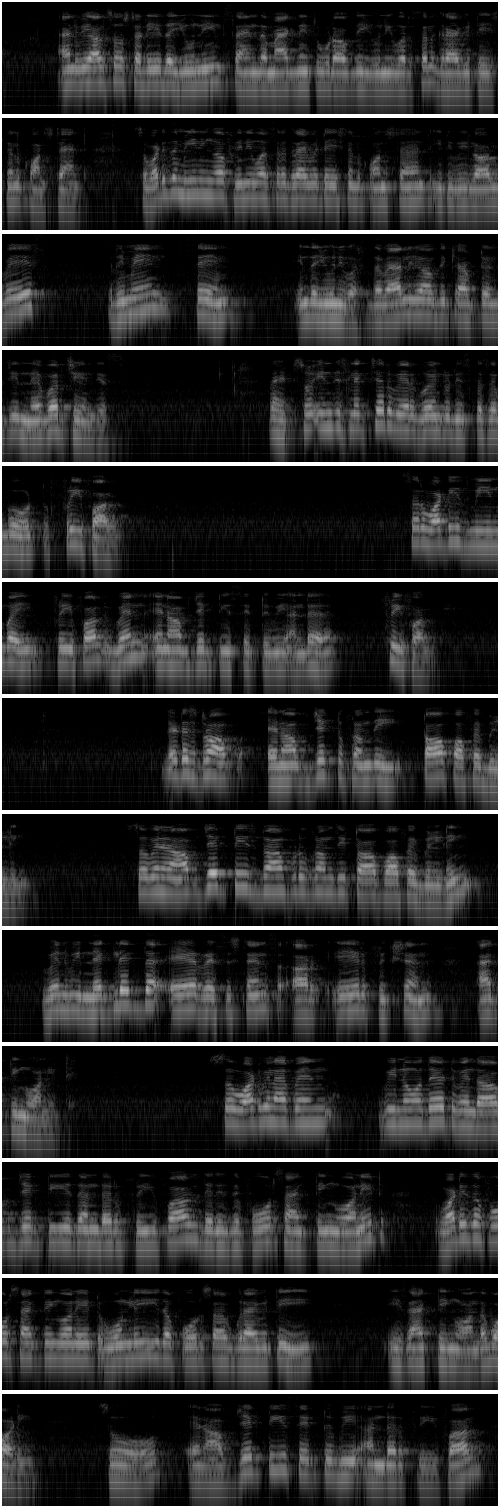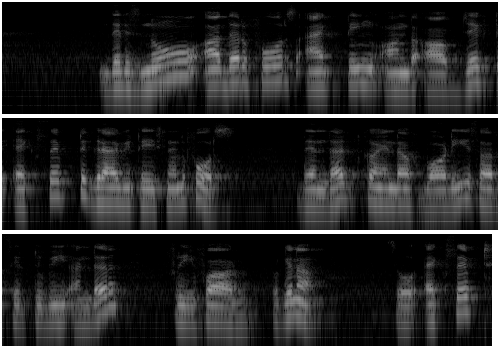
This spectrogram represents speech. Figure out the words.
and we also study the units and the magnitude of the universal gravitational constant. So what is the meaning of universal gravitational constant? It will always remain same in the universe. The value of the capital G never changes. Right. So in this lecture we are going to discuss about free fall. Sir, what is mean by free fall when an object is said to be under free fall? Let us drop an object from the top of a building. So when an object is dropped from the top of a building, when we neglect the air resistance or air friction acting on it. So what will happen? We know that when the object is under free fall, there is a force acting on it. What is the force acting on it? Only the force of gravity is acting on the body. So an object is said to be under free fall. There is no other force acting on the object except gravitational force. Then that kind of bodies are said to be under free fall. Okay now so except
